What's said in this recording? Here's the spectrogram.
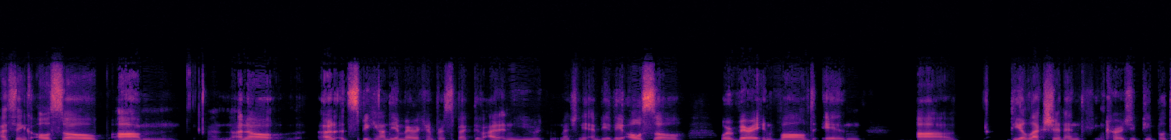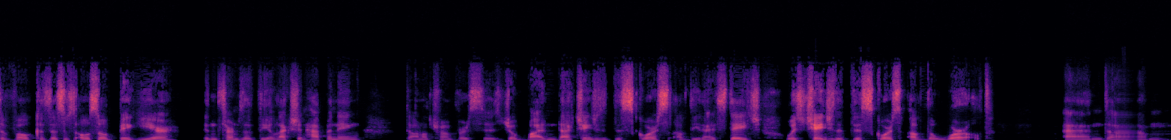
i think also um i know uh, speaking on the american perspective I, and you mentioned the nba they also were very involved in uh, the election and encouraging people to vote because this was also a big year in terms of the election happening. Donald Trump versus Joe Biden, that changes the discourse of the United States, which changes the discourse of the world. And um,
